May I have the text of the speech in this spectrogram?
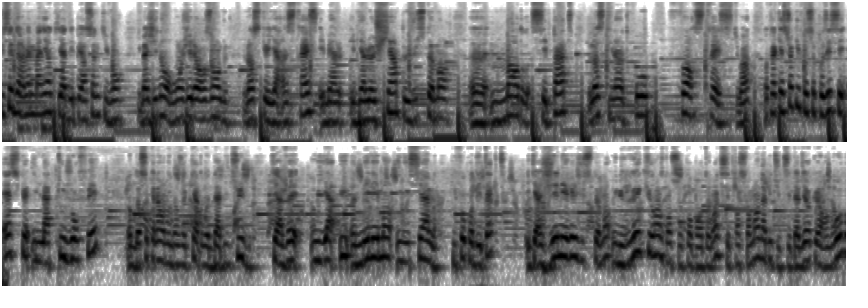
tu sais, de la même manière qu'il y a des personnes qui vont, imaginons, ronger leurs ongles lorsqu'il y a un stress, eh bien, eh bien le chien peut justement euh, mordre ses pattes lorsqu'il a un trop fort stress, tu vois. Donc la question qu'il faut se poser, c'est est-ce qu'il l'a toujours fait donc dans ce cas-là, on est dans un cadre d'habitude qui avait, où il y a eu un élément initial qu'il faut qu'on détecte et qui a généré justement une récurrence dans son comportement qui s'est transformé en habitude. C'est-à-dire qu'en gros,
